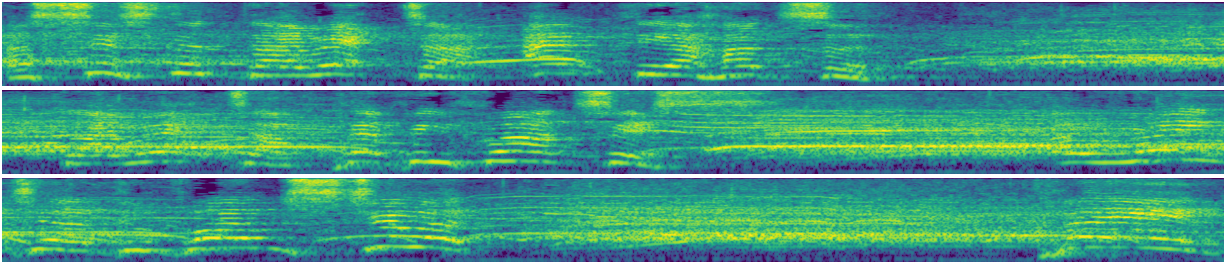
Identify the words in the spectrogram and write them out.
Assistant Director Anthea Hudson. Director Peppy Francis. Arranger Devon Stewart. Playing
